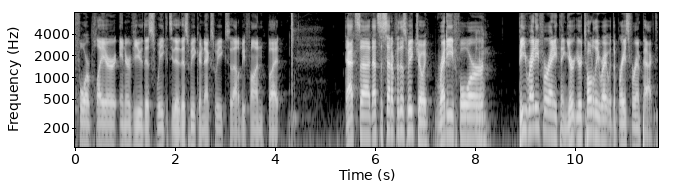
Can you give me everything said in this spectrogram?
04 player interview this week. It's either this week or next week, so that'll be fun. But that's uh, that's the setup for this week, Joey. Ready for be ready for anything. You're you're totally right with the brace for impact.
